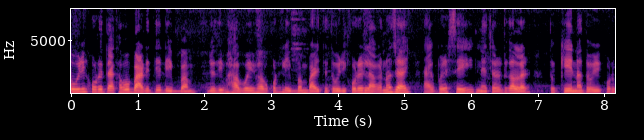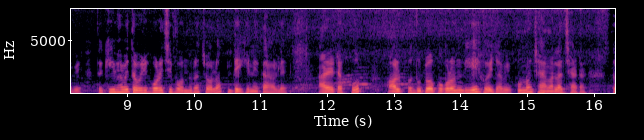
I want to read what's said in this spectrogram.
তৈরি করে দেখাবো বাড়িতে লিপ বাম যদি ভাবো এইভাবে করে লিপ বাম বাড়িতে তৈরি করে লাগানো যায়, একবারে সেই ন্যাচারাল কালার তো কে না তৈরি করবে? তো কীভাবে তৈরি করেছি বন্ধুরা চলো দেখে নি তাহলে। আর এটা খুব অল্প দুটো উপকরণ দিয়েই হয়ে যাবে, কোনো ঝামেলা ছাড়া। তো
